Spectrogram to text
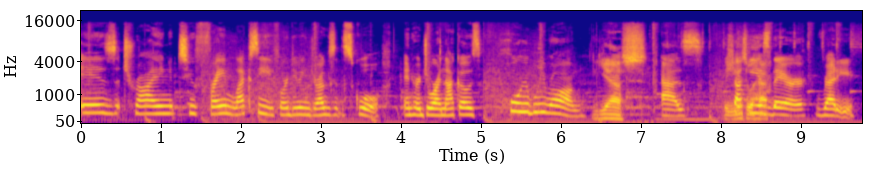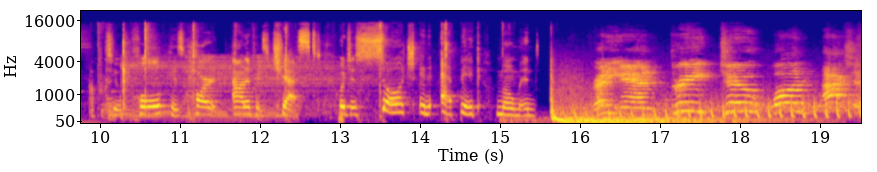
is trying to frame Lexi for doing drugs at the school in her drawer, and that goes horribly wrong Yes. as But Chucky is have- there ready to pull his heart out of his chest, which is such an epic moment. Ready and three, two, one, action.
